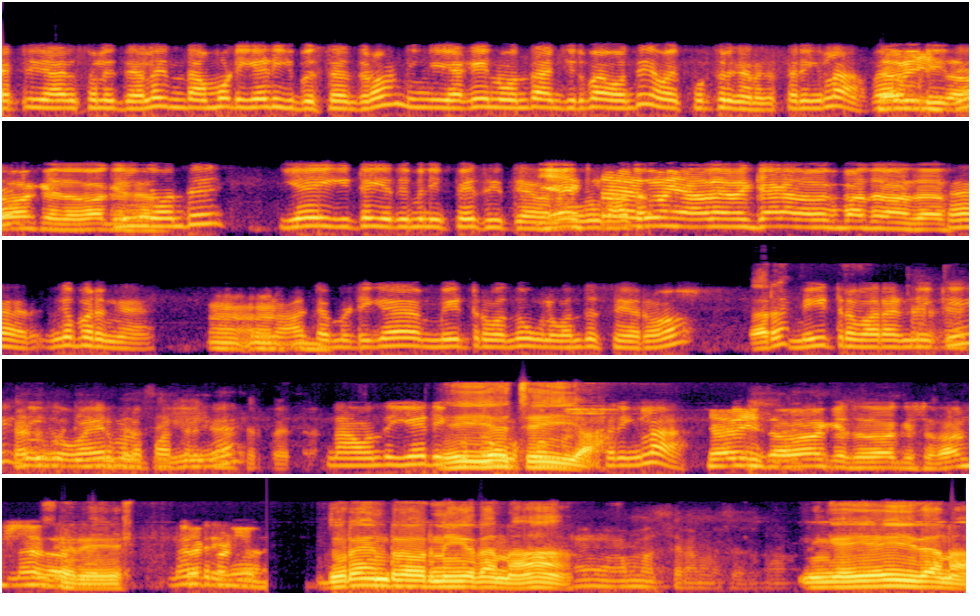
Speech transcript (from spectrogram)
எட்டு யாரும் சொல்லி தேவை இந்த அமௌண்ட் ஏடிக்கு போய் சேர்ந்துரும். நீங்க எகைன் வந்து அஞ்சு ரூபாய் வந்து எனக்கு கொடுத்துருங்க எனக்கு. சரிங்களா? வேற முடியுது. நீங்க வந்து ஏ கிட்ட எதுவுமே நீங்க பேசிக்க தேவை சார். இங்க பாருங்க. ஆட்டோமேட்டிக்கா மீட்டர் வந்து உங்களுக்கு வந்து சேரும்? மீட்டர் வர அன்னைக்கு நீங்க ஒயர்மேனை பாத்துருங்க. நான் வந்து ஏடி ஏய்யா, செய்யா. சரிங்களா சரிங்க sir. Okay sir okay sir sir சரி. நன்றி. துரைன்றவர் நீங்க தானா? ஆமாம் சார் ஆமாம் சார். நீங்க ஏஇ தானா?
